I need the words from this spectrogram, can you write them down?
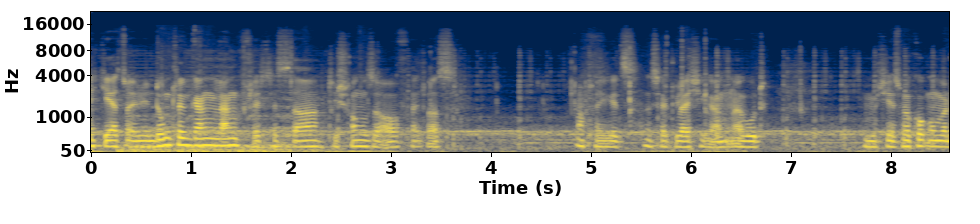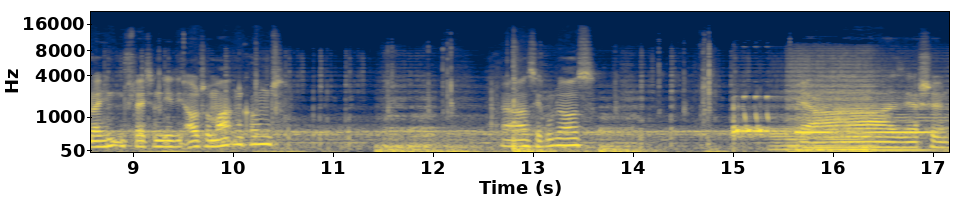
Ich gehe erstmal in den dunklen Gang lang. Vielleicht ist da die Chance auf etwas. Ach, da geht's. Das ist ja gleich gegangen. Na gut. Dann möchte ich erstmal gucken, ob man da hinten vielleicht an die Automaten kommt. Ja, sieht gut aus. Ja, sehr schön.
